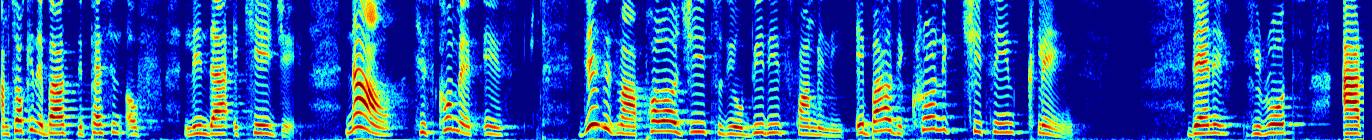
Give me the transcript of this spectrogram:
I'm talking about the person of Linda Ikeje. Now, his comment is, this is my apology to the Obidis family about the chronic cheating claims. Then he wrote at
